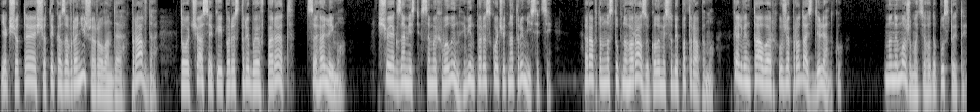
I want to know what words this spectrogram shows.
Якщо те, що ти казав раніше, Роланде, правда, то час, який перестрибує вперед, це галімо. Що як замість семи хвилин він перескочить на три місяці. Раптом наступного разу, коли ми сюди потрапимо, Кельвін Тауер уже продасть ділянку. Ми не можемо цього допустити,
